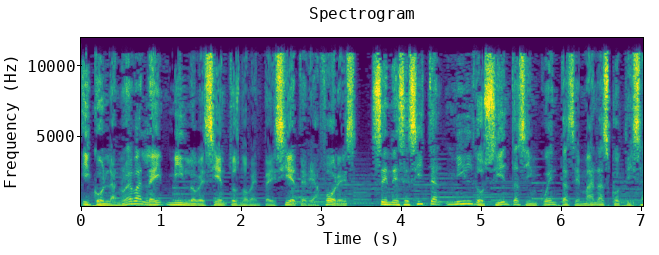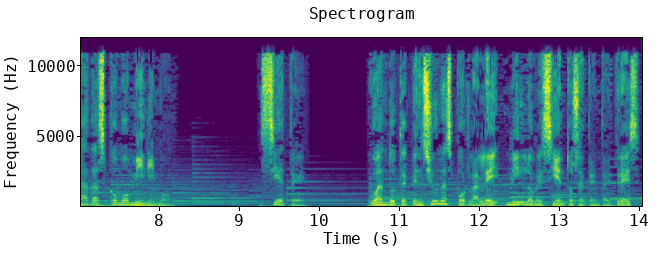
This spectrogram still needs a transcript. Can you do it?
y con la nueva ley 1997 de Afores, se necesitan 1.250 semanas cotizadas como mínimo. 7. Cuando te pensionas por la ley 1973,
